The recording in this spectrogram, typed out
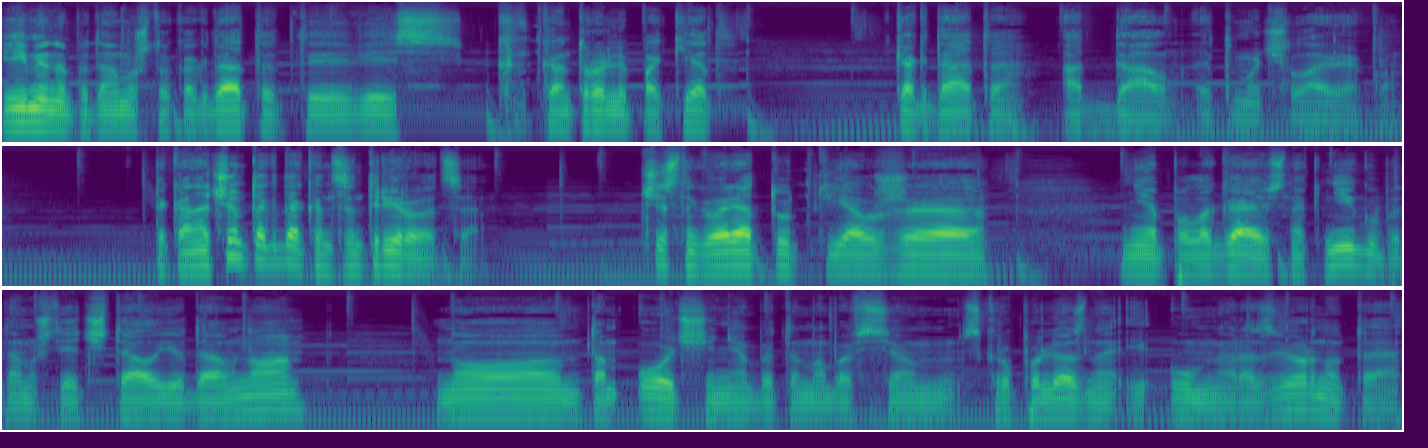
Именно потому, что когда-то ты весь контрольный пакет когда-то отдал этому человеку. Так а на чем тогда концентрироваться? Честно говоря, тут я уже не полагаюсь на книгу, потому что я читал ее давно, но там очень об этом, обо всем скрупулезно и умно развернуто.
